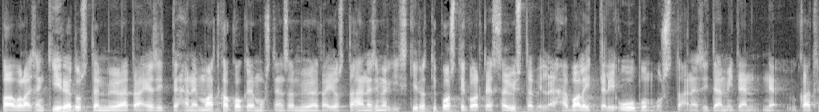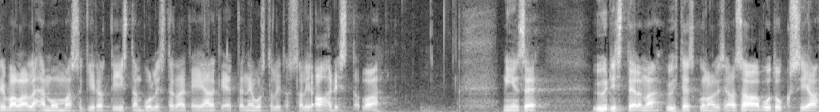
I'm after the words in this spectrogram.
Paavolaisen kirjoitusten myötä ja sitten hänen matkakokemustensa myötä, josta hän esimerkiksi kirjoitti postikorteissa ystäville. Hän valitteli uupumustaan ja sitä, miten ne, Katri Valalle hän muun muassa kirjoitti Istanbulista kaiken jälkeen, että Neuvostoliitossa oli ahdistavaa. Niin se yhdistelmä yhteiskunnallisia saavutuksia,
